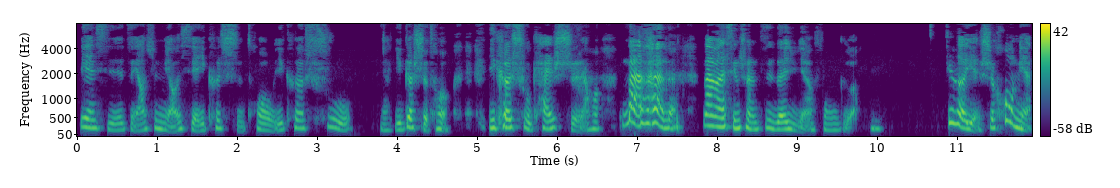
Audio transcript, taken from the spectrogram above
练习怎样去描写一颗石头、一棵树、一个石头、一棵树开始，然后慢慢的、慢慢形成自己的语言风格。这个也是后面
